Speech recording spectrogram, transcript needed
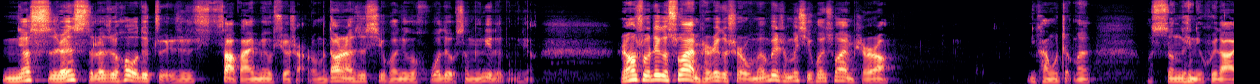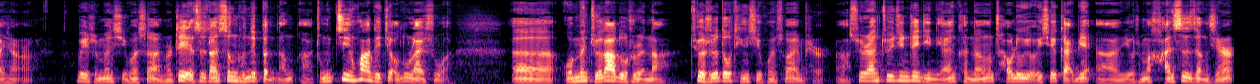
你要死人死了之后的嘴是煞白没有血色儿，我们当然是喜欢这个活的有生命力的东西。然后说这个双眼皮这个事儿，我们为什么喜欢双眼皮啊？你看我怎么我生给你回答一下啊？为什么喜欢双眼皮？这也是咱生存的本能啊。从进化的角度来说，呃，我们绝大多数人呐，确实都挺喜欢双眼皮儿啊。虽然最近这几年可能潮流有一些改变啊，有什么韩式整形，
